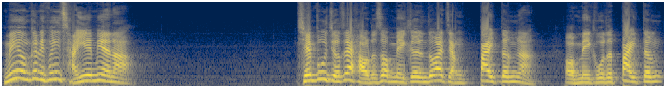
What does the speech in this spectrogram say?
没有人跟你分析产业面啊。前不久在好的时候，每个人都在讲拜登啊，哦，美国的拜登。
